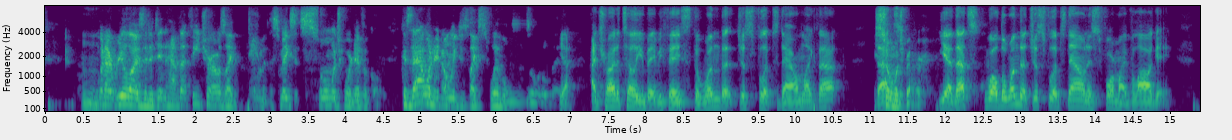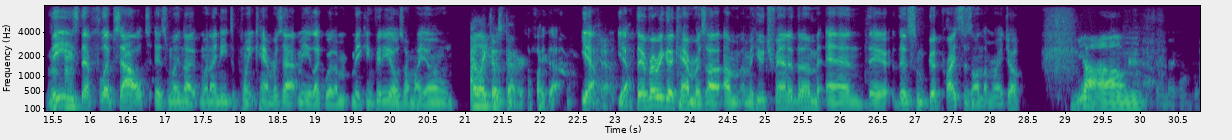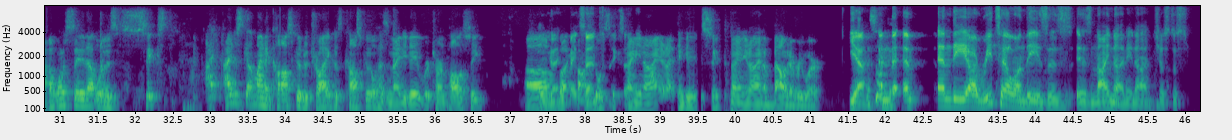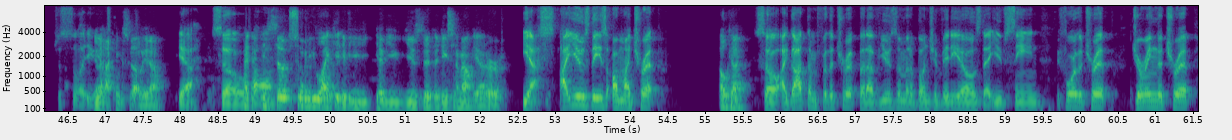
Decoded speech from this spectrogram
Mhm. When I realized that it didn't have that feature, I was like, "Damn it! This makes it so much more difficult." Because that one it only just like swivels a little bit. Yeah. I try to tell you, babyface, the one that just flips down like that. so much better. Yeah, that's well, the one that just flips down is for my vlogging. Mm-hmm. These that flips out is when I when I need to point cameras at me, like when I'm making videos on my own, I like those better. stuff like that. Yeah, Yeah. yeah, they're very good cameras. I, I'm I'm a huge fan of them, and there there's some good prices on them, right, Joe? Yeah. Um, I want to say that was six. I, I just got mine at Costco to try because Costco has a 90 day return policy. Um, Okay, but makes Costco sense, is 6.99, and I think it's 6.99 about everywhere. Yeah, That's and the, and and the uh, retail on these is is nine ninety nine. Just to just to let you Yeah, guys. I think so. Yeah. Yeah. So um, so, so do you like it? Have you have you used it a decent amount yet, or yes, I use these on my trip. Okay? So I got them for the trip, but I've used them in a bunch of videos that you've seen before the trip, during the trip,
